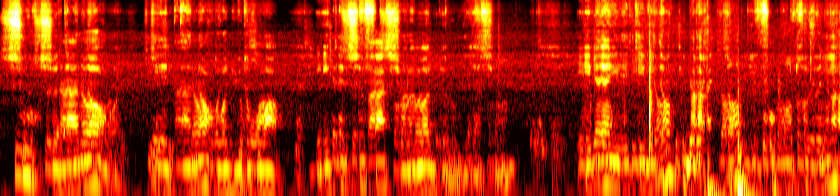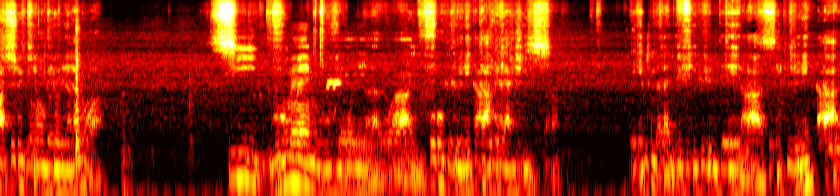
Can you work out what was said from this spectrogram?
source d'un ordre qui est un ordre du droit et qu'elle se fasse sur le mode de l'obligation, eh bien, il est évident que, par exemple, il faut contrevenir à ceux qui ont violé la loi. si vous-même vous violez la loi, il faut que l'État réagisse. Et toute la difficulté là, c'est que l'État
